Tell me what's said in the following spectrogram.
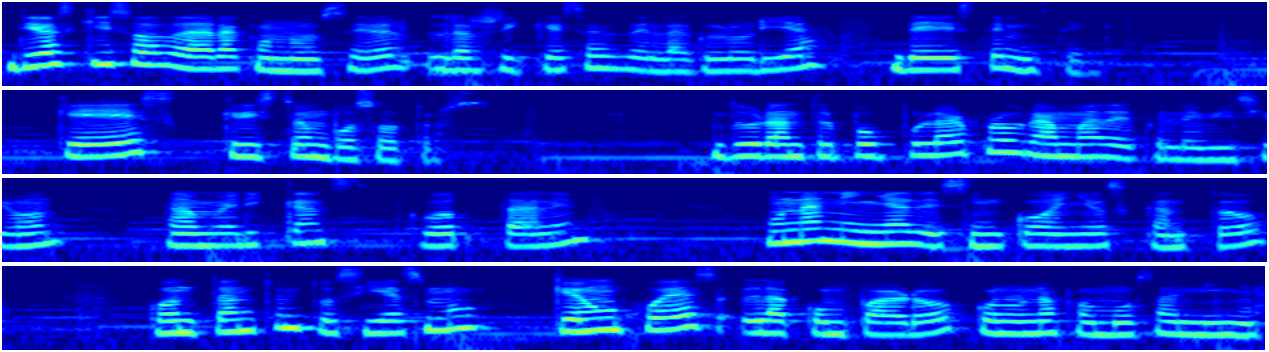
Dios quiso dar a conocer las riquezas de la gloria de este misterio, que es Cristo en vosotros. Durante el popular programa de televisión American's Got Talent, una niña de 5 años cantó con tanto entusiasmo que un juez la comparó con una famosa niña,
